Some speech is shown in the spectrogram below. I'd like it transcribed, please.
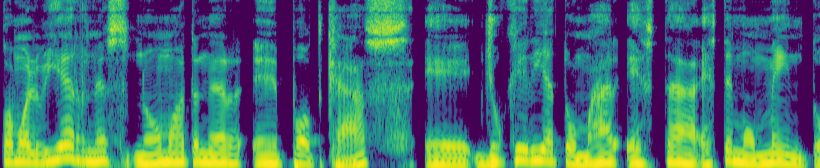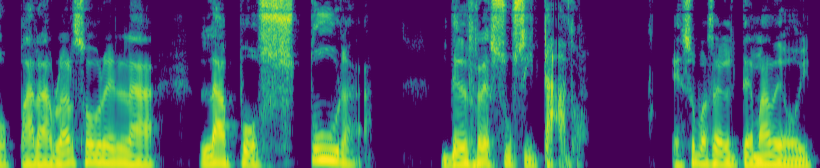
Como el viernes no vamos a tener eh, podcast, eh, yo quería tomar esta, este momento para hablar sobre la, la postura del resucitado. Eso va a ser el tema de hoy.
